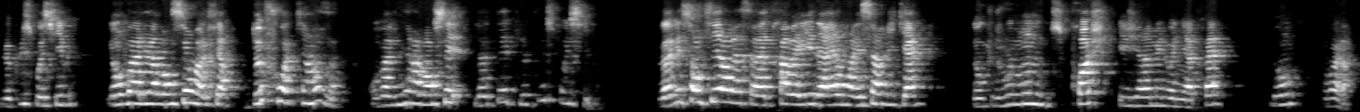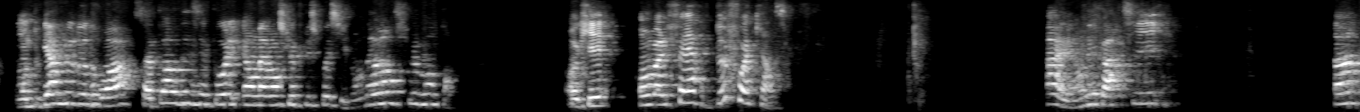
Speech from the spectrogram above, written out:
le plus possible. Et on va aller avancer, on va le faire deux fois 15. On va venir avancer la tête le plus possible. Vous allez sentir, là, ça va travailler derrière dans les cervicales. Donc, je vous le montre proche et j'irai m'éloigner après. Donc, voilà. On garde le dos droit, ça part des épaules et on avance le plus possible. On avance le menton. OK. On va le faire deux fois 15. Allez, on est parti. 1,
